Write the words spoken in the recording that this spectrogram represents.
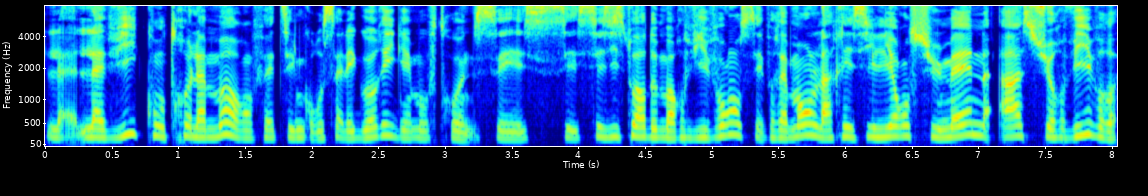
la, la vie contre la mort en fait. C'est une grosse allégorie Game of Thrones. C'est ces histoires de morts c'est vraiment la résilience humaine à survivre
